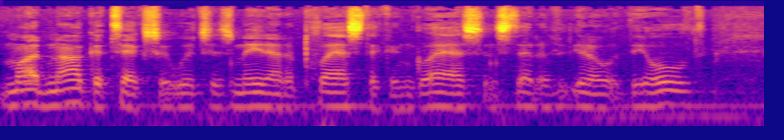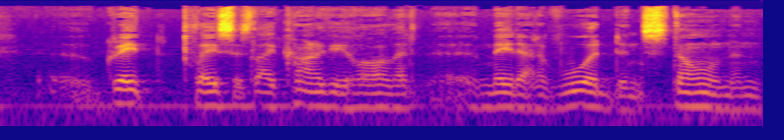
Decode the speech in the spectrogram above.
modern architecture, which is made out of plastic and glass instead of you know the old uh, great places like Carnegie Hall that uh, made out of wood and stone and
